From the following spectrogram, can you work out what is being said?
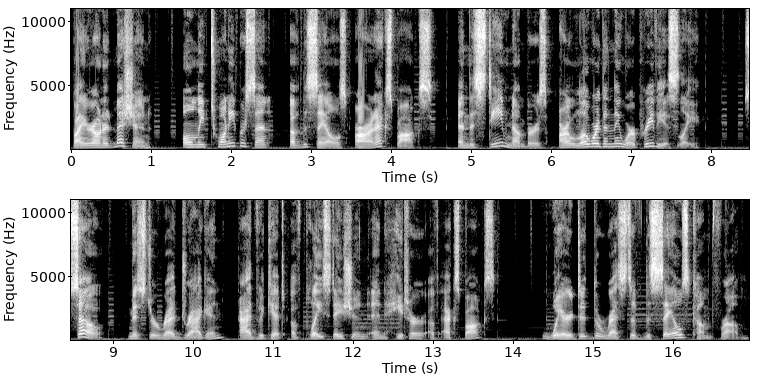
by your own admission, only 20% of the sales are on Xbox, and the Steam numbers are lower than they were previously. So, Mr. Red Dragon, advocate of PlayStation and hater of Xbox, where did the rest of the sales come from?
